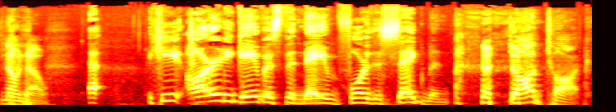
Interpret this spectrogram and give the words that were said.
no, no. Uh, he already gave us the name for the segment, Dog Talk.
